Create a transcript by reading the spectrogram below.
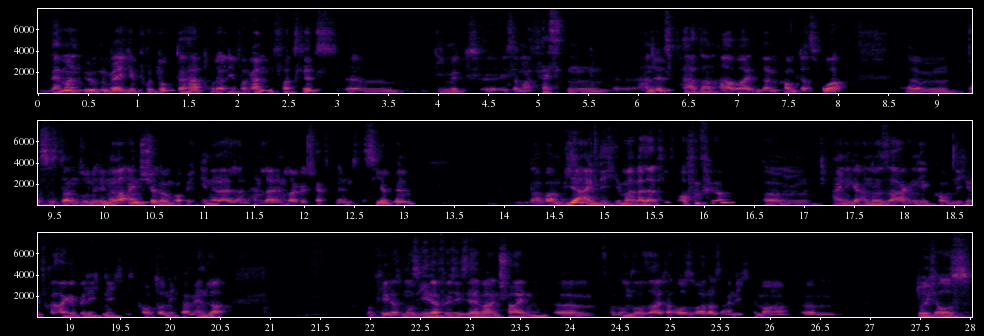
wenn man irgendwelche Produkte hat oder Lieferanten vertritt, ähm, die mit, äh, ich sag mal, festen äh, Handelspartnern arbeiten, dann kommt das vor. Ähm, das ist dann so eine innere Einstellung, ob ich generell an Händler-Händler-Geschäften interessiert bin da waren wir eigentlich immer relativ offen für. Ähm, einige andere sagen, nee, kommt nicht in Frage, will ich nicht, ich kaufe doch nicht beim Händler. Okay, das muss jeder für sich selber entscheiden. Ähm, von unserer Seite aus war das eigentlich immer ähm, durchaus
